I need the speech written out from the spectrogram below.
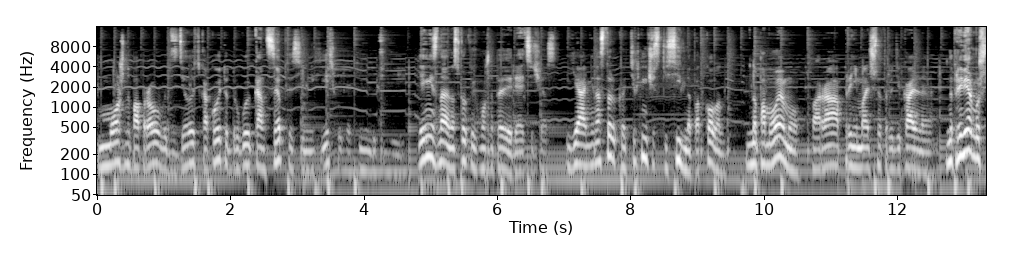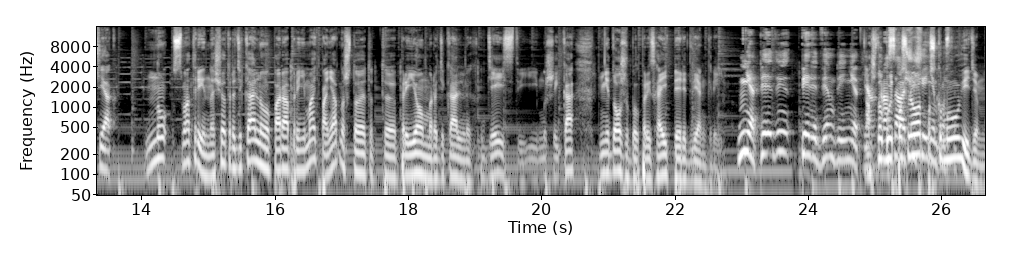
можно попробовать сделать какой-то другой концепт, если у них есть хоть какие-нибудь идеи. Я не знаю, насколько их можно проверять сейчас. Я не настолько технически сильно подкован, но, по-моему, пора принимать что-то радикальное. Например, мышьяк. Ну, смотри, насчет радикального пора принимать. Понятно, что этот э, прием радикальных действий и мышейка не должен был происходить перед Венгрией. Нет, перед, перед Венгрией нет. Я а что будет после отпуска, просто... мы увидим.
